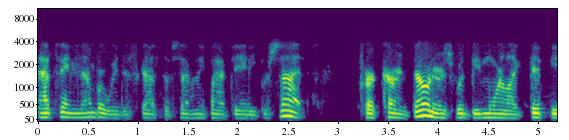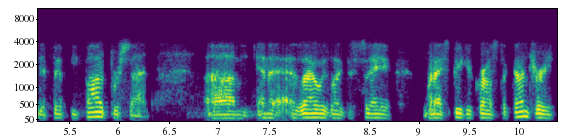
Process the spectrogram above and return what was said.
that same number we discussed of 75 to 80 percent for current donors would be more like 50 to 55 percent. Um, and as I always like to say when I speak across the country,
